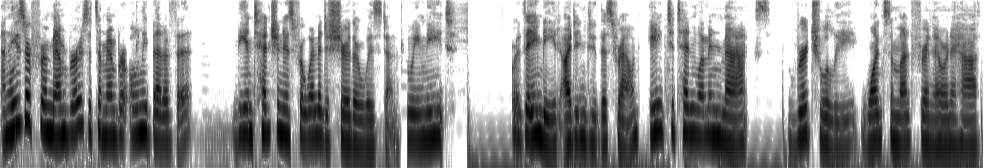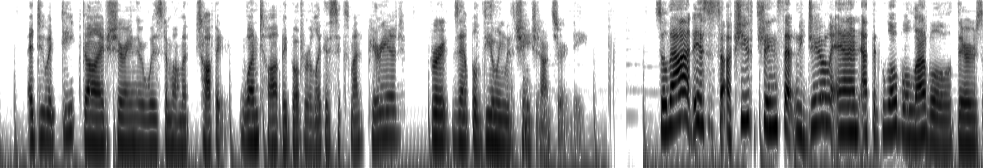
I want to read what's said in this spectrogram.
And these are for members. It's a member only benefit. The intention is for women to share their wisdom. We meet or they meet, I didn't do this round, eight to 10 women max virtually once a month for an hour and a half. I do a deep dive sharing their wisdom on a topic, one topic over like a six month period for example, dealing with change and uncertainty. So that is a few things that we do. And at the global level, there's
